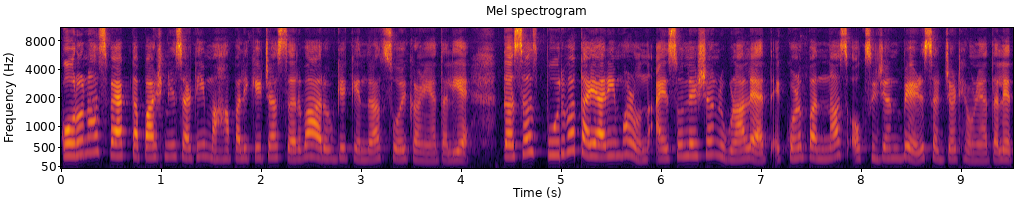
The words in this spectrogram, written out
कोरोना स्वॅब तपासणीसाठी महापालिकेच्या सर्व आरोग्य केंद्रात सोय करण्यात आली आहे. तसंच पूर्वतयारी म्हणून आयसोलेशन रुग्णालयात एकोणपन्नास ऑक्सिजन बेड सज्ज ठेवण्यात आलेत.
